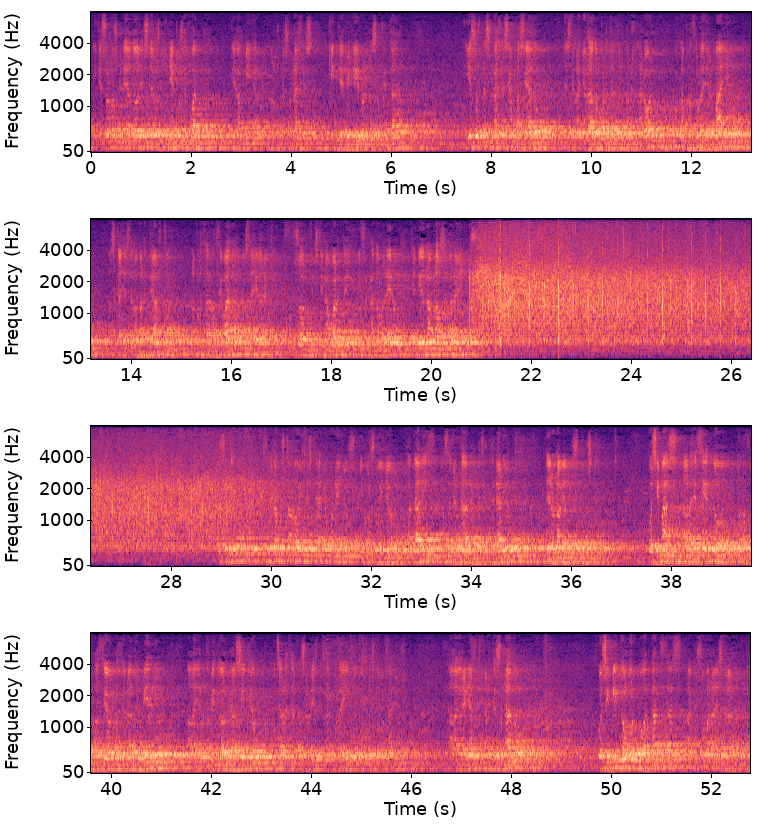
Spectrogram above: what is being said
y que son los creadores de los muñecos de guante que dan vida a los personajes que intervinieron en la sociedad y esos personajes se han paseado desde el añorado cuartel del Margelarón, por la plazuela del Mayo, las calles de la parte alta, la plaza de la Cebada, hasta llegar aquí. Son Cristina Huarte y Fernando Valero, que pido un aplauso para ellos. agradeciendo a la Fundación Nacional del Vidrio, al Ayuntamiento del Real Sitio, muchas gracias José Luis que están por ahí, que cumplís todos los años, a la Galería Artesonado, pues invito al grupo de danzas a que suban a la estrada.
